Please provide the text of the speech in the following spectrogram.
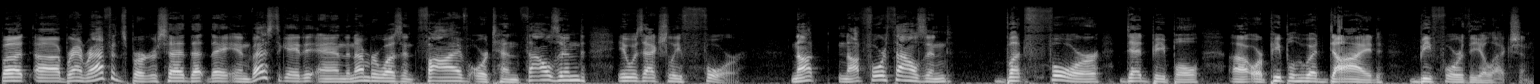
But uh, Brad Raffensperger said that they investigated, and the number wasn't five or ten thousand; it was actually four, not not four thousand but four dead people uh, or people who had died before the election.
